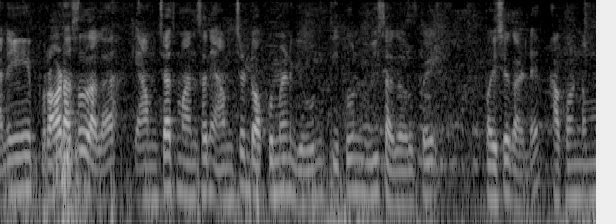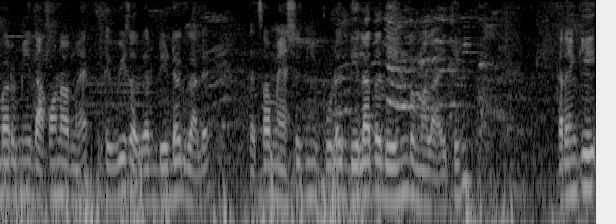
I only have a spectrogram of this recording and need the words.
आणि फ्रॉड असं झाला की आमच्याच माणसाने आमचे डॉक्युमेंट घेऊन तिथून वीस हजार रुपये पैसे काढले. अकाउंट नंबर मी दाखवणार नाही ते वीस हजार डिडक्ट झाले. त्याचा मेसेज मी पुढे दिला तर देईन तुम्हाला आय थिंक कारण की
